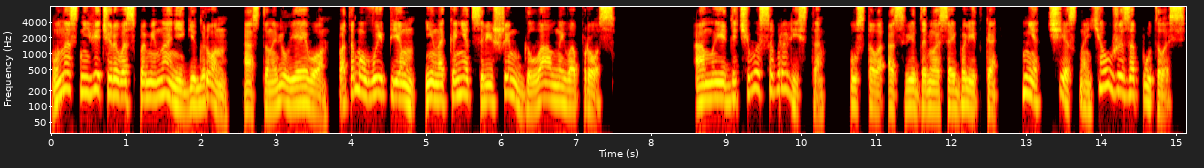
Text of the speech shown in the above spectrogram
«У нас не вечер воспоминаний, Гидрон», – остановил я его, «потому выпьем и, наконец, решим главный вопрос». «А мы для чего собрались-то?» – устало осведомилась Айболитка. «Нет, честно, я уже запуталась».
